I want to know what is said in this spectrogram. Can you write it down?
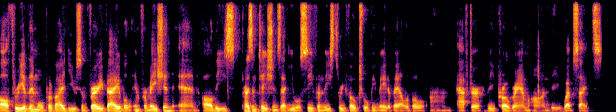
all three of them will provide you some very valuable information and all these presentations that you will see from these three folks will be made available um, after the program on the websites.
